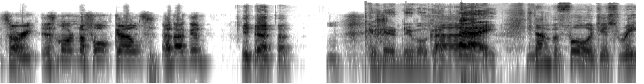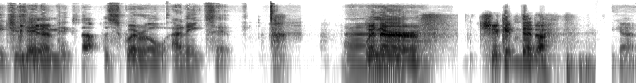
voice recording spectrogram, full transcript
Sorry, there's more than a fort, girls. And I'm good. Yeah. You can hear Numo go, Uh, hey! Number four just reaches in and picks up the squirrel and eats it. Uh, Winner. Chicken dinner. you go.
